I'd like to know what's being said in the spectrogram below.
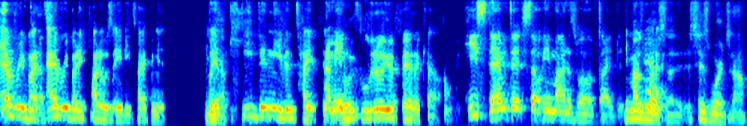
Everybody That's- everybody thought it was AB typing it. But yeah, he didn't even type it. I mean- it was literally a fan account. he stamped it, so he might as well have typed it. he might as well Yeah. have said it. It's his words now.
